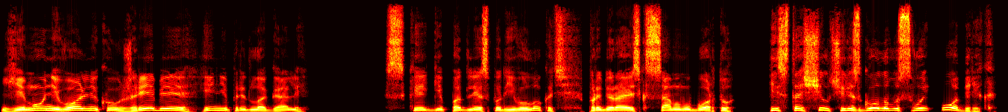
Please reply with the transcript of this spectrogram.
Ему, невольнику, жребия и не предлагали. Скегги подлез под его локоть, пробираясь к самому борту, и стащил через голову свой оберег,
